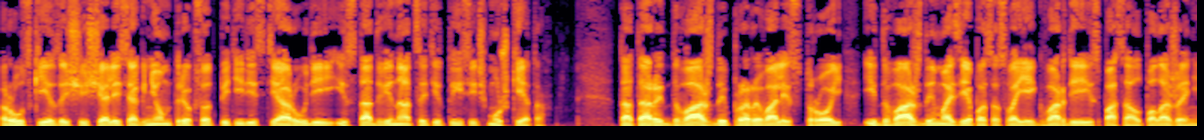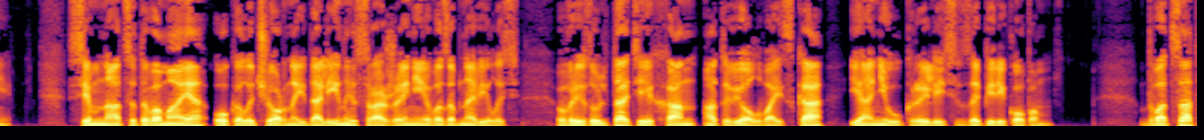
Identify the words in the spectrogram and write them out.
Русские защищались огнем 350 орудий и 112 тысяч мушкетов. Татары дважды прорывали строй, и дважды Мазепа со своей гвардией спасал положение. 17 мая около Черной долины сражение возобновилось. В результате хан отвел войска, и они укрылись за Перекопом. 20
